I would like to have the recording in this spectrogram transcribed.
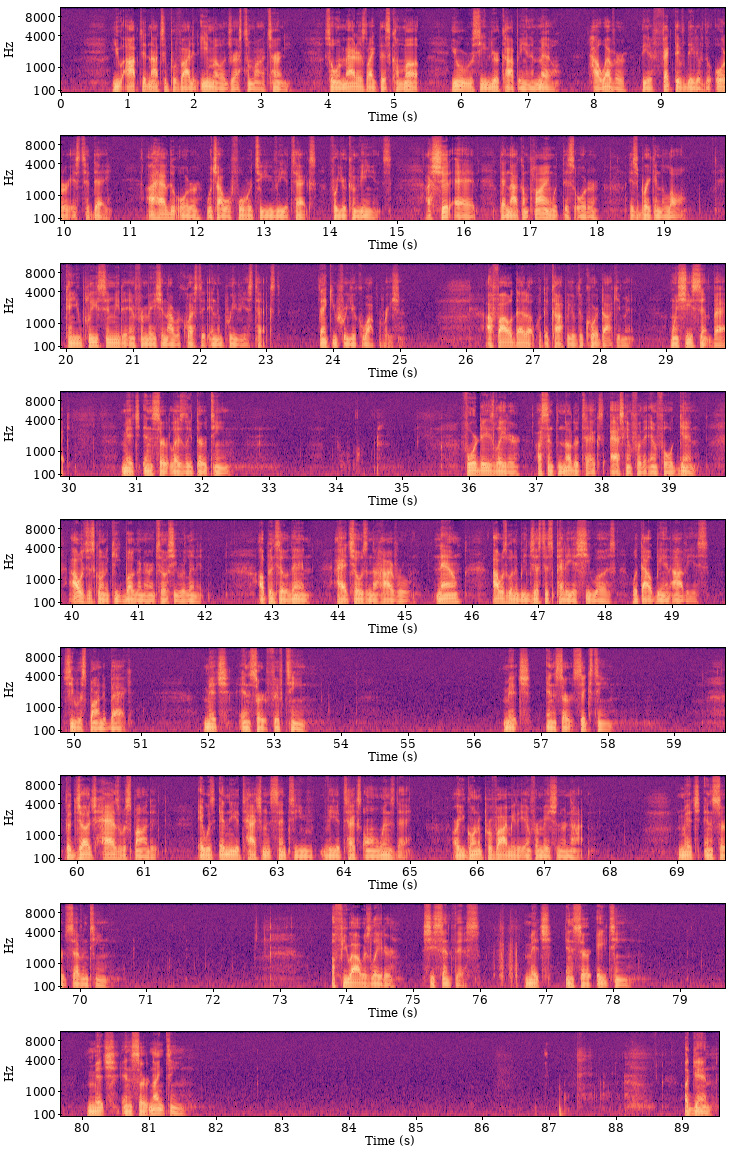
You opted not to provide an email address to my attorney, so when matters like this come up, you will receive your copy in the mail. However, the effective date of the order is today. I have the order, which I will forward to you via text for your convenience. I should add that not complying with this order is breaking the law. Can you please send me the information I requested in the previous text? Thank you for your cooperation. I followed that up with a copy of the court document. When she sent back, Mitch, insert Leslie 13. Four days later, I sent another text asking for the info again. I was just going to keep bugging her until she relented. Up until then, I had chosen the high road. Now, I was going to be just as petty as she was without being obvious. She responded back. Mitch, insert 15. Mitch, insert 16. The judge has responded. It was in the attachment sent to you via text on Wednesday. Are you going to provide me the information or not? Mitch, insert 17. A few hours later, she sent this Mitch, insert 18. Mitch, insert 19. Again,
